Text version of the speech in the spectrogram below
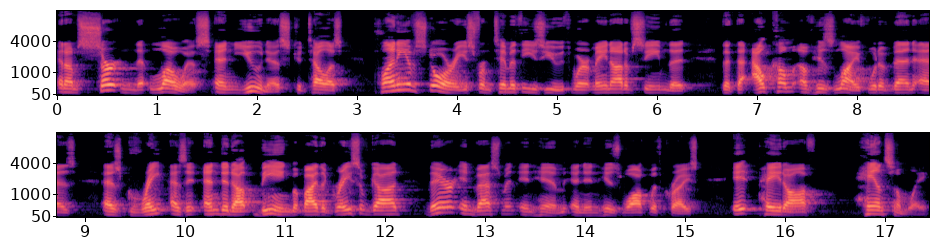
And I'm certain that Lois and Eunice could tell us plenty of stories from Timothy's youth where it may not have seemed that, that the outcome of his life would have been as, as great as it ended up being. But by the grace of God, their investment in him and in his walk with Christ, it paid off handsomely.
